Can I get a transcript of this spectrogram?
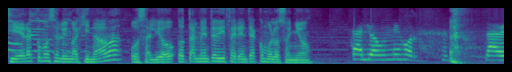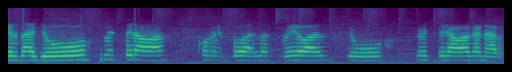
¿Si era como se lo imaginaba o salió totalmente diferente a como lo soñó? Salió aún mejor. la verdad, yo no esperaba correr todas las pruebas, yo no esperaba ganar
